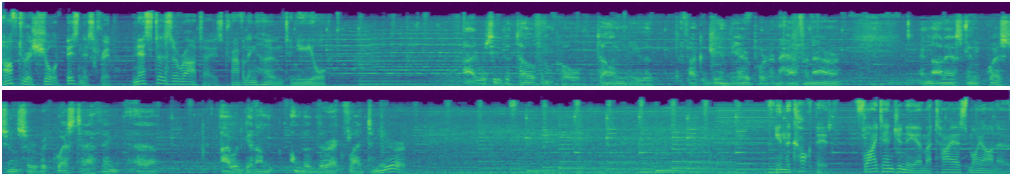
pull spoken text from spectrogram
After a short business trip, Nesta Zarata is traveling home to New York. I received a telephone call telling me that if I could be in the airport in half an hour and not ask any questions or request anything, uh, I would get on, on the direct flight to New York. In the cockpit, flight engineer Matthias Moyano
